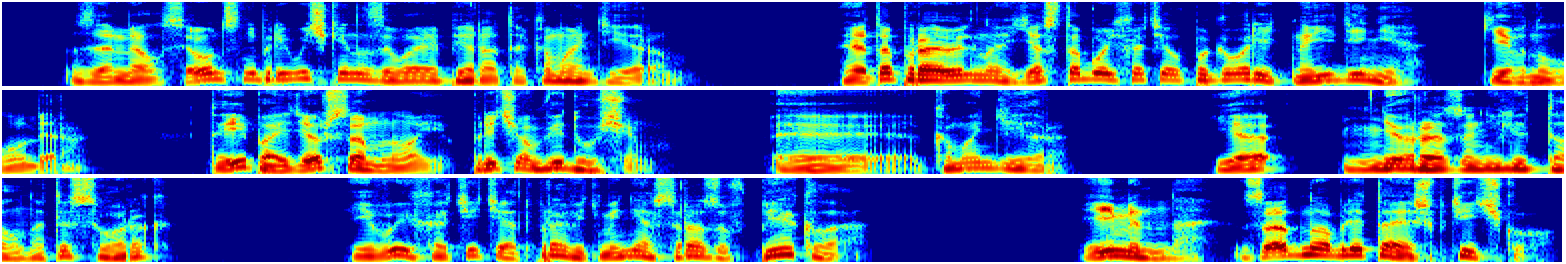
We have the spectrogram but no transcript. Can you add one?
— замялся он с непривычки, называя пирата командиром. «Это правильно, я с тобой хотел поговорить наедине», — кивнул Обер. «Ты пойдешь со мной, причем ведущим». э командир, я ни разу не летал на Т-40. И вы хотите отправить меня сразу в пекло? Именно, заодно облетаешь птичку.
